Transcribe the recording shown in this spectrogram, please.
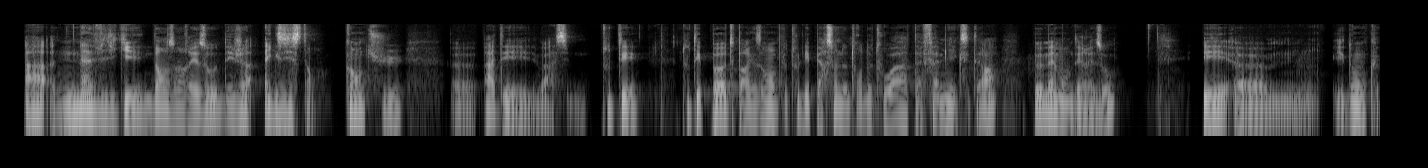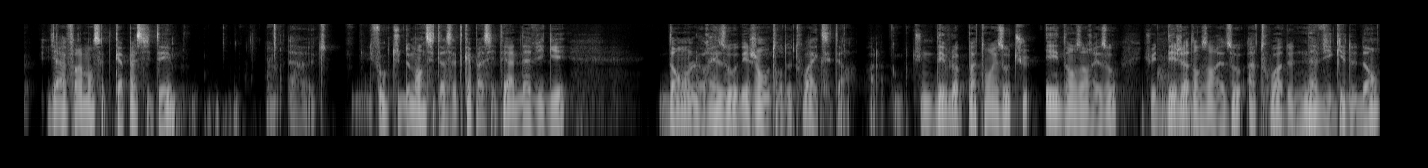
à naviguer dans un réseau déjà existant. Quand tu euh, as des... Bah, tes, tous tes potes, par exemple, toutes les personnes autour de toi, ta famille, etc., eux-mêmes ont des réseaux. Et, euh, et donc, il y a vraiment cette capacité. Euh, il faut que tu te demandes si tu as cette capacité à naviguer dans le réseau des gens autour de toi, etc. Donc, tu ne développes pas ton réseau, tu es dans un réseau, tu es déjà dans un réseau, à toi de naviguer dedans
